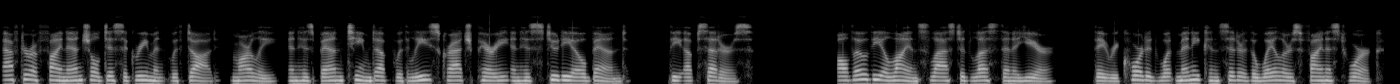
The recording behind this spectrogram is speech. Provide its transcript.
After a financial disagreement with Dodd, Marley and his band teamed up with Lee Scratch Perry and his studio band, The Upsetters. Although the alliance lasted less than a year, they recorded what many consider the Wailers' finest work.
